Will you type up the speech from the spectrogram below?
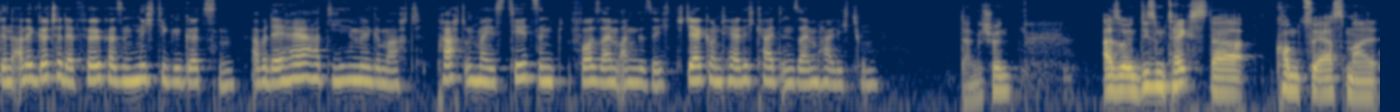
Denn alle Götter der Völker sind nichtige Götzen. Aber der Herr hat die Himmel gemacht. Pracht und Majestät sind vor seinem Angesicht, Stärke und Herrlichkeit in seinem Heiligtum. Dankeschön. Also in diesem Text, da kommt zuerst mal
